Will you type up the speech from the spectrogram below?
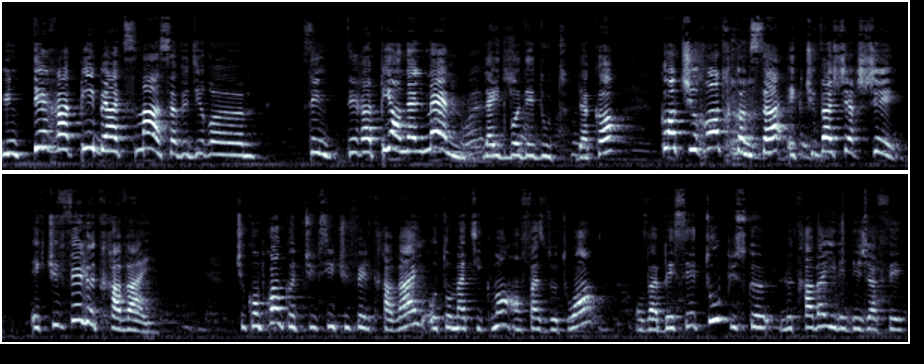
une thérapie Beatzma. Ça veut dire, euh, c'est une thérapie en elle-même, la Hitbo des doutes, d'accord? Quand tu rentres comme ça et que tu vas chercher et que tu fais le travail, tu comprends que tu, si tu fais le travail, automatiquement, en face de toi, on va baisser tout puisque le travail, il est déjà fait.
